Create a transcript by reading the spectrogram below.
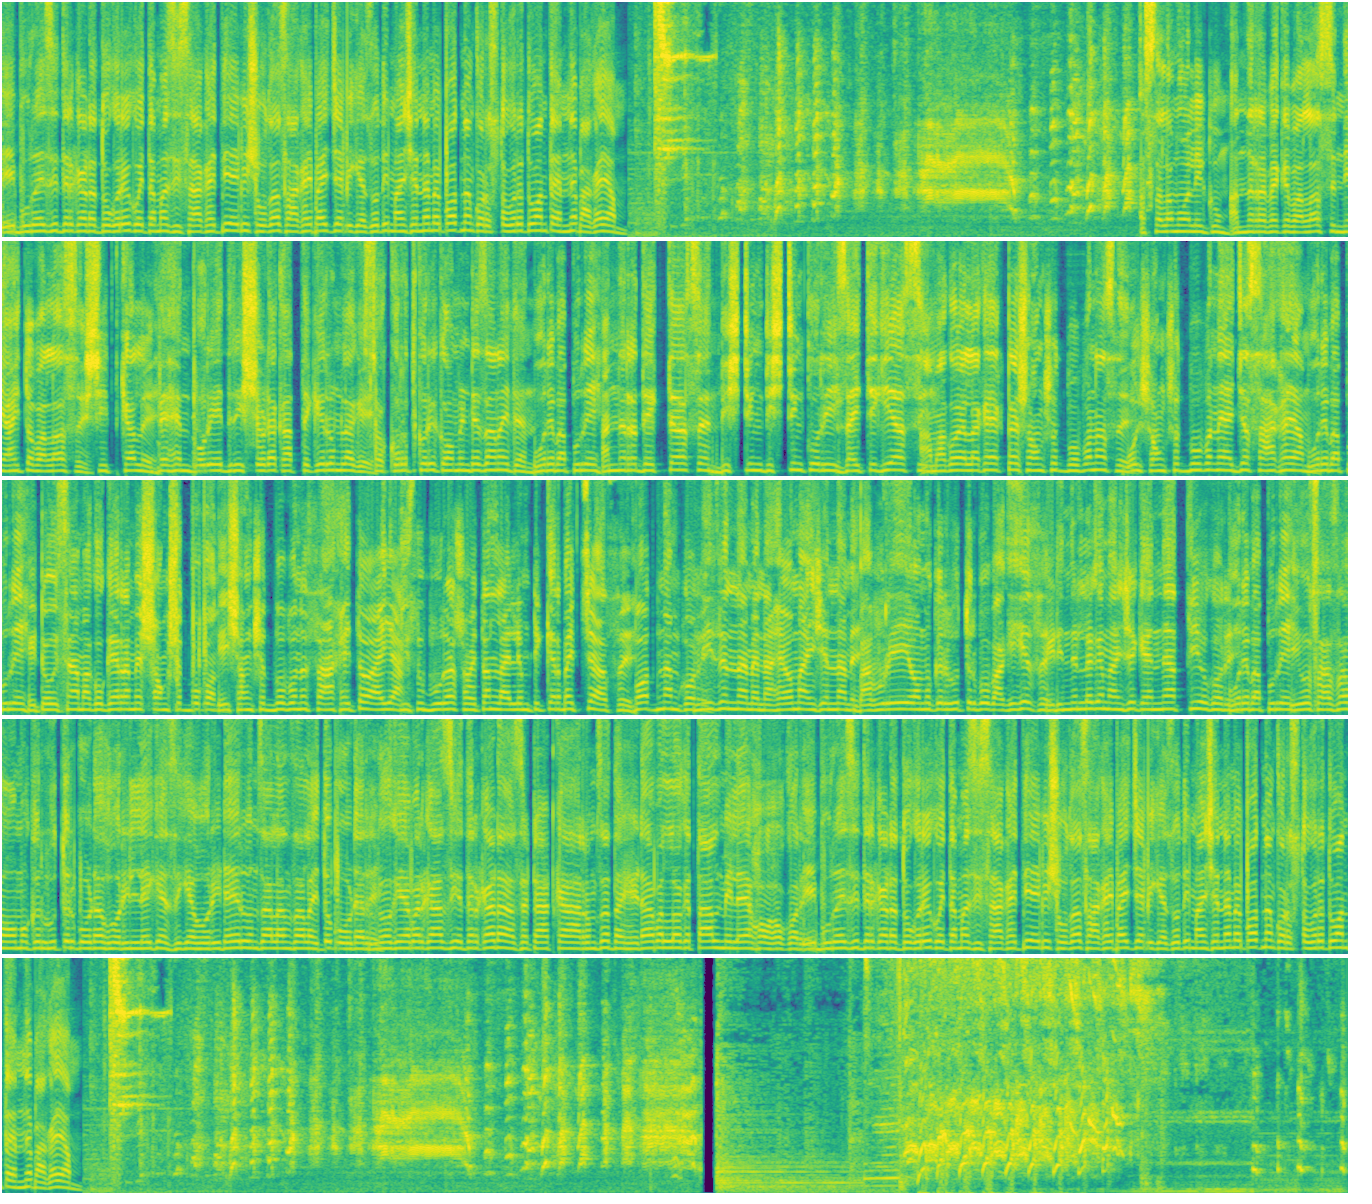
এই কাটা তো করে সোজা খাই পাই যাবি যদি মানুষের নামে বদনাম করস, তো করে দোয়ান এমনি বাগাইয়াম আসসালামু আলাইকুম। আপনারা বেকে ভালো আছেন নিয়াই তো ভালো আছে শীতকালে দেখেন এই দৃশ্যটা কার থেকে রুম লাগে। চকরত করে কমেন্টে জানাই দেন ওরে বাপুরে, আপনারা দেখতে আছেন? ডিস্টিং ডিস্টিং করি, যাইতে গিয়ে আছি আমাগো এলাকায় একটা সংসদ ভবন আছে। ওই সংসদ ভবনে আজ চা খাইয়াম। ওরে বাপুরে, এটা হইছে আমাগো গ্রামের সংসদ ভবন। এই সংসদ ভবনে চা খাইতে আইয়া কিছু বুড়া শয়তান লাইলেম টিকার বাচ্চা আছে। বদনাম করে। নিজের নামে না, হেও মানুষের নামে। বাপুরে অমুকের হুতুর বাগি গেছে। এদিনের লাগে মানুষে কেন আত্মীয় করে? ওরে বাপুরে ইও চাচা অমুকের হুতুর বউটা হরির লেগে গিয়া হরিটাই রুম চালান জালাই তো বউডারে লগে আবার গাছি এদের কাটা আছে, টাটকা আরাম জাদা, হেডা আবার লগে তাল মিলে হ হ করে। এই বুড়াই জিদের কাটা, তো করে কইতাম আছি, চা খাইতে এবি সোজা চা খাই পাই যাবি যদি মানুষের নামে বদনাম করস, তো করে দোয়ান তা এমনি বাগাইয়াম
